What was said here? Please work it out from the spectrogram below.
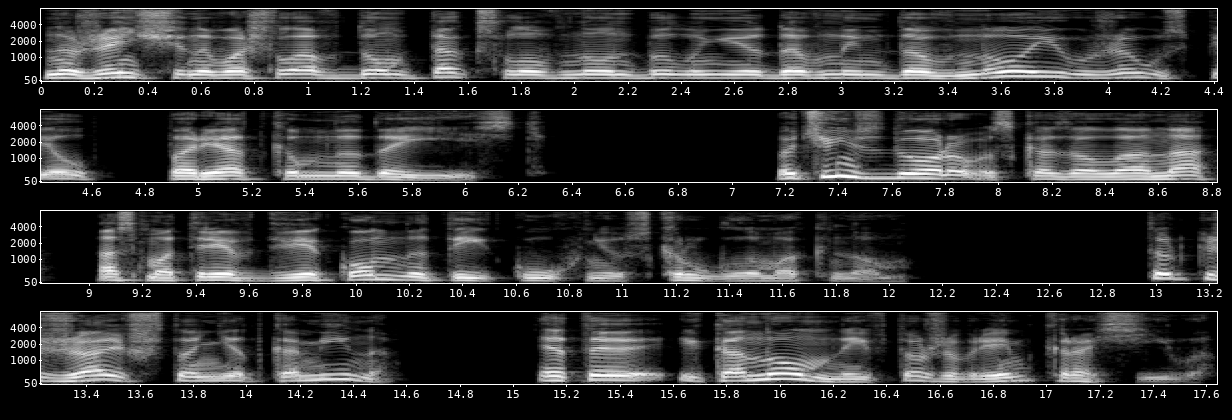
Но женщина вошла в дом так, словно он был у нее давным-давно и уже успел порядком надоесть. «Очень здорово», — сказала она, осмотрев две комнаты и кухню с круглым окном. «Только жаль, что нет камина. Это экономно и в то же время красиво».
